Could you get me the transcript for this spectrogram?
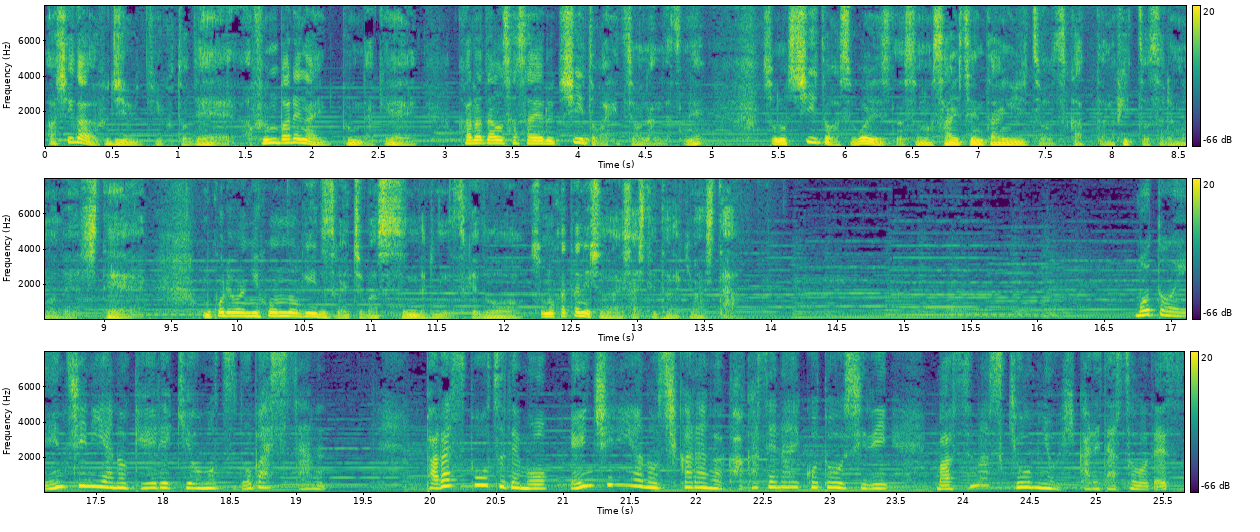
足が不自由ということで踏ん張れない分だけ体を支えるシートが必要なんですね。そのシートがすごいですね。その最先端技術を使ったフィットするものでしてもうこれは日本の技術が一番進んでるんですけどその方に取材させていただきました。元エンジニアの経歴を持つ土橋さん。パラスポーツでもエンジニアの力が欠かせないことを知りますます興味を惹かれたそうです。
